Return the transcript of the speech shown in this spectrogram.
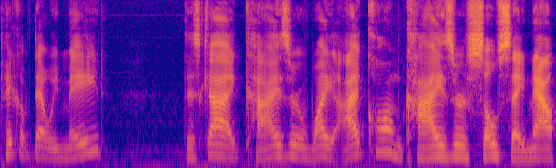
pickup that we made, this guy, Kyzir White. I call him Keyser Söze. Now,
